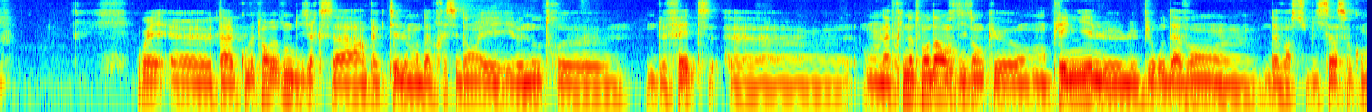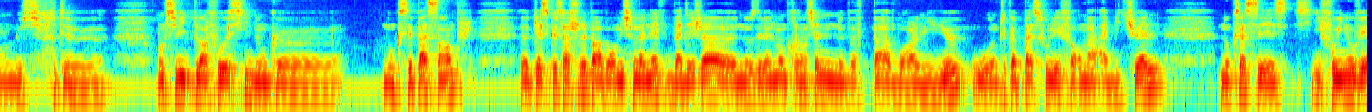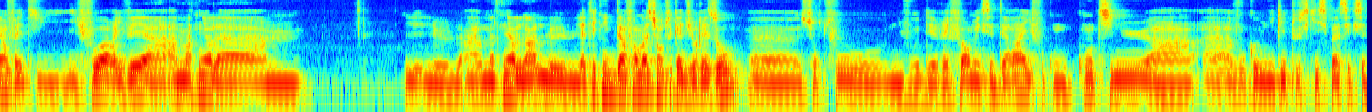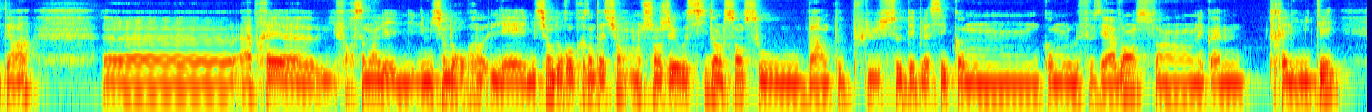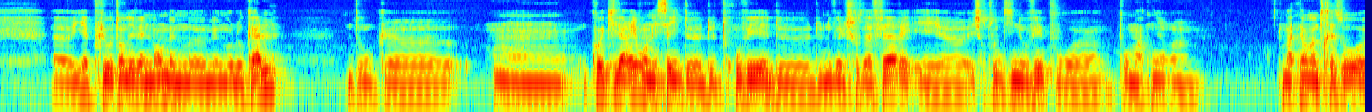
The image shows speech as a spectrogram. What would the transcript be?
Ouais, euh, tu as complètement raison de dire que ça a impacté le mandat précédent et, le nôtre euh, de fait. Euh, on a pris notre mandat en se disant qu'on plaignait le, bureau d'avant euh, d'avoir subi ça, sauf qu'on le subit de, on le subit de plein faux aussi, donc donc c'est pas simple. Qu'est-ce que ça a changé par rapport aux missions de la NEF? Bah déjà, nos événements présentiels ne peuvent pas avoir lieu, ou en tout cas pas sous les formats habituels. Donc ça, c'est, il faut innover en fait. Il, faut arriver à, maintenir la, à maintenir la, technique d'information en tout cas du réseau, euh, surtout au niveau des réformes, etc. Il faut qu'on continue à, vous communiquer tout ce qui se passe, etc. Euh, après, euh, forcément, les, les, missions de les missions de représentation ont changé aussi dans le sens où bah, on peut plus se déplacer comme on, comme on le faisait avant. Enfin, on est quand même très limité. Euh, il n'y a plus autant d'événements, même, euh, même au local. Donc, euh, quoi qu'il arrive, on essaye de, de trouver de, de, nouvelles choses à faire et, et, et surtout d'innover pour, pour maintenir, maintenir notre réseau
